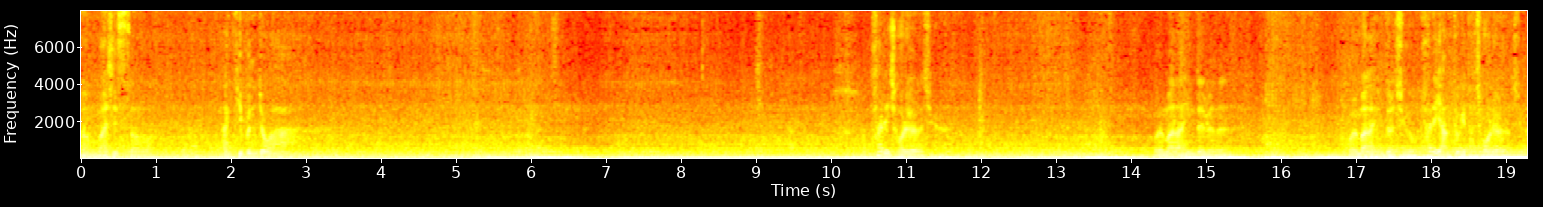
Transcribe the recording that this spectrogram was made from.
너무 맛있어. 난 기분 좋아. 팔이 저려요, 지금. 얼마나 힘들면은, 얼마나 힘들면 지금 팔이 양쪽이 다 저려요, 지금.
